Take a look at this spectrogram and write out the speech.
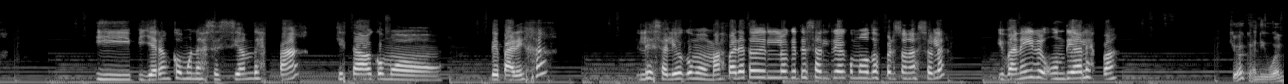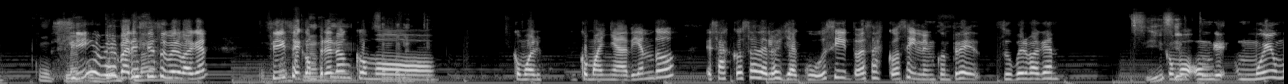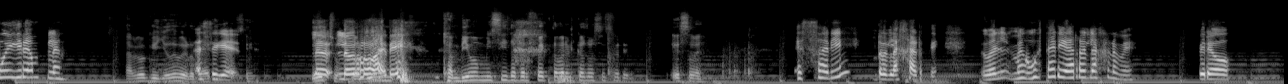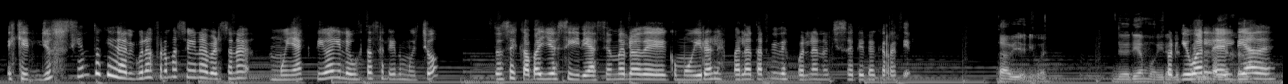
y pillaron como una sesión de spa que estaba como de pareja. Le salió como más barato de lo que te saldría como dos personas solas. Y van a ir un día al spa. Qué bacán, igual. Como un plan- sí, me pareció súper bacán. Sí, se compraron como, como, el, como añadiendo esas cosas de los jacuzzi y todas esas cosas y lo encontré súper bacán. Sí, Como un, muy, muy gran plan. Algo que yo de verdad. Así que sí. Lo, hecho, lo cambiamos- robaré. Cambiamos mi cita perfecta para el 14 de febrero. Eso es. Eso haré, relajarte. Igual me gustaría relajarme, pero es que yo siento que de alguna forma soy una persona muy activa que le gusta salir mucho. Entonces capaz yo seguiría haciéndolo de como ir a la spa la tarde y después la noche salir a carretera. Está bien, igual. Deberíamos ir Porque igual el día de...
